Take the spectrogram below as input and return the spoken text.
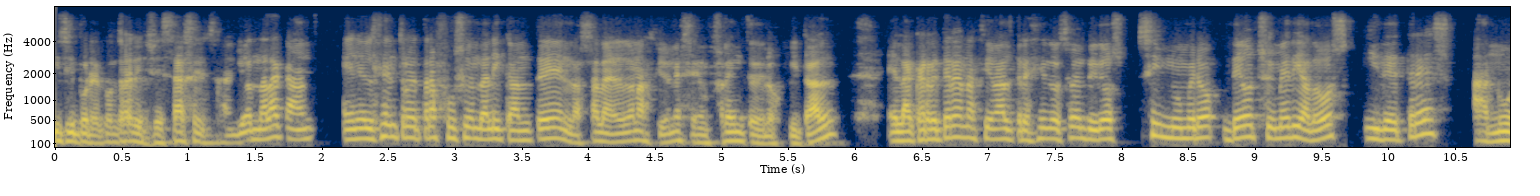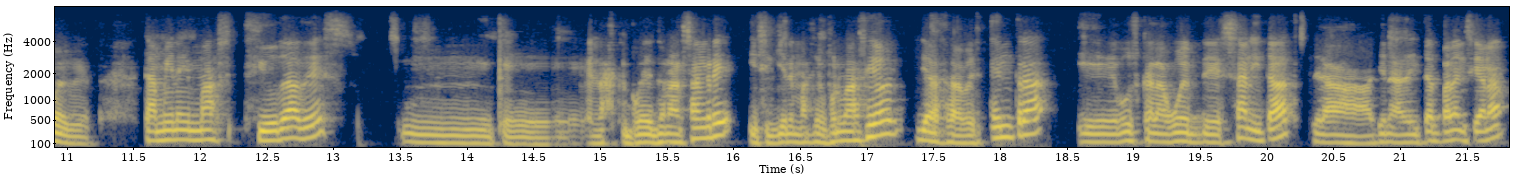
Y si por el contrario, si estás en San Joan de Alacant, en el Centro de Transfusión de Alicante, en la sala de donaciones, enfrente del hospital, en la carretera nacional 332, sin número, de 8 y media a 2 y de 3 a 9. También hay más ciudades mm, que, en las que puedes donar sangre y si quieres más información, ya sabes, entra, eh, busca la web de Sanitat, de la Generalitat Valenciana,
